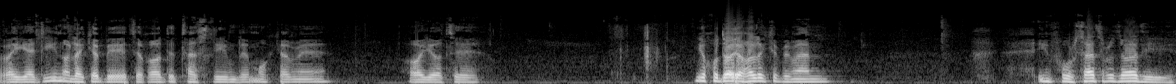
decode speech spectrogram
و یدین و لکه به اعتقاد تسلیم لمحکم آیاته. یه خدای حالا که به من این فرصت رو دادی.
